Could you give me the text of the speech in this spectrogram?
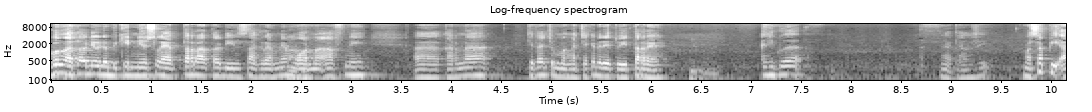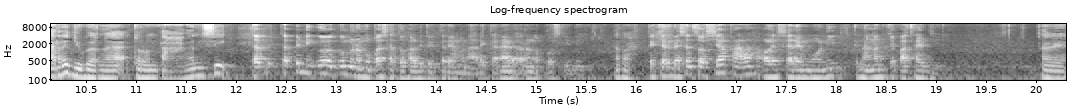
Gue nggak tahu dia udah bikin newsletter atau di Instagramnya. Mohon maaf nih eh, karena kita cuma ngeceknya dari Twitter ya. Hmm. Aja gue nggak tahu sih. Masa PR-nya juga nggak turun tangan sih? tapi tapi nih gue gue menemukan satu hal di twitter yang menarik karena ada orang ngepost gini Apa? kecerdasan sosial kalah oleh seremoni kenangan cepat saji Oke.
